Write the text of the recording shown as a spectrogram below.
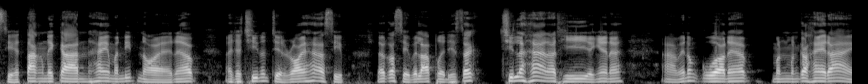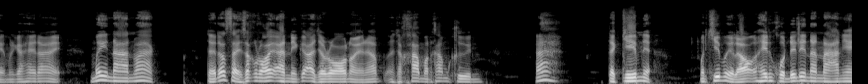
เสียตังค์ในการให้มันนิดหน่อยนะครับ อาจจะชิ้นละเจ็ดร้อยห้าสิบแล้วก็เสียเวลาเปิดอีกสักชิ้นละห้านาทีอย่างเงี้ยนะอ่าไม่ต้องกลัวนะครับ มันมันก็ให้ได้มันก็ให้ได้ ไม่นานมาก แต่ถ้าใส่สักร้อยอันเนี่ยก็อาจจะรอหน่อยนะครับอาจจะข้ามวันข้ามคืนอะแต่เกมเนี่ยมันคิดมาอยู่แล้วให้ทุกคนได้เล่นนานๆไง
